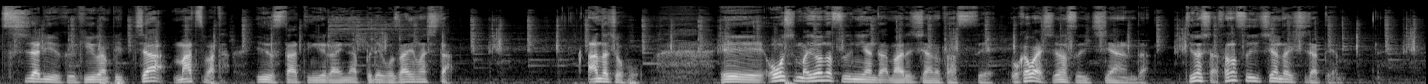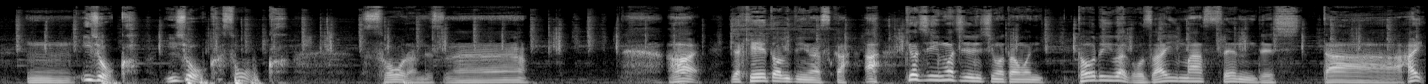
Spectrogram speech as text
土田龍空、9番ピッチャー、松葉というスターティングラインナップでございました。安打情報。えー、大島4打数2安打、マルチ安打達成。岡林4打数1安打。木下3打数1安打1打点。うん、以上か。以上か、そうか。そうなんですね。はい。じゃあ、系統を見てみますか。あ、巨人も中日もともに、盗塁はございませんでした。はい。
